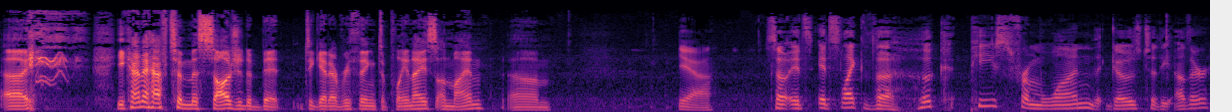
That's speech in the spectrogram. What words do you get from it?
Uh, you kind of have to massage it a bit to get everything to play nice on mine. Um, Yeah. So it's it's like the hook piece from one that goes to the other.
